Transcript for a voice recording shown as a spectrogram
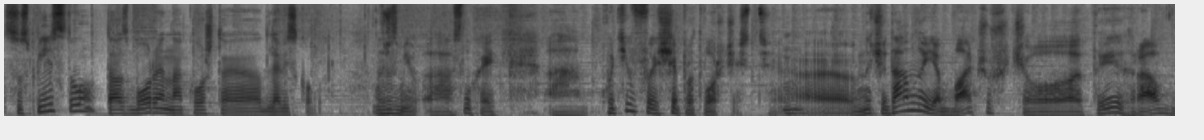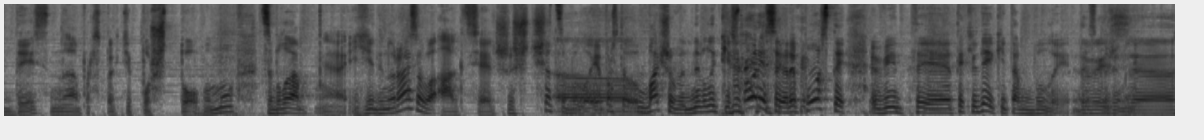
суспільству та збори на кошти для військових. Зрозумів. Слухай, хотів ще про творчість. Е, Нещодавно я бачу, що ти грав десь на проспекті Поштовому. Це була е, єдиноразова акція, чи що це було? Я просто бачив невеликі сторіси, репости від е, тих людей, які там були. Дивись, мені. е,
